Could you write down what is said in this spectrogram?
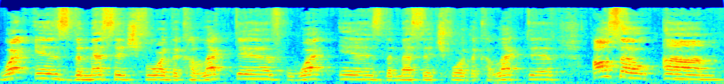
What is the message for the collective? What is the message for the collective? Also, um,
